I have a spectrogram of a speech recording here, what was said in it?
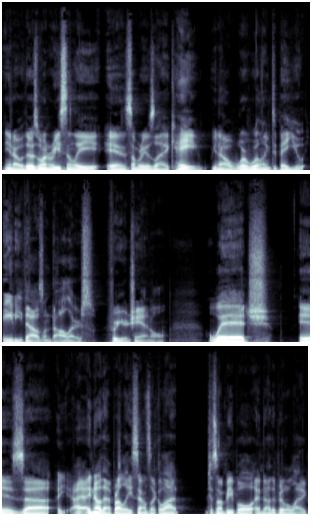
you know, there was one recently, and somebody was like, "Hey, you know, we're willing to pay you eighty thousand dollars for your channel," which is uh, I, I, know that probably sounds like a lot to some people, and other people like,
